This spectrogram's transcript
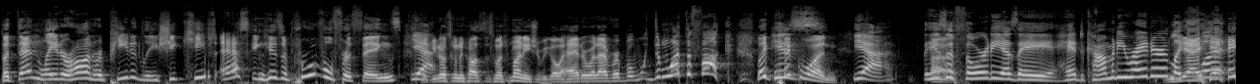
But then later on, repeatedly, she keeps asking his approval for things. Yeah. Like, you know, it's going to cost this much money. Should we go ahead or whatever? But wh- then what the fuck? Like, His, pick one. Yeah. His Uh, authority as a head comedy writer? Like yeah, what? yeah,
